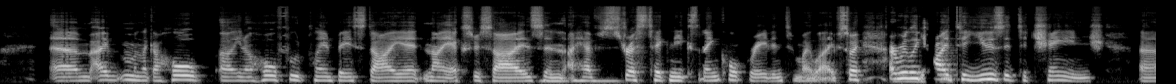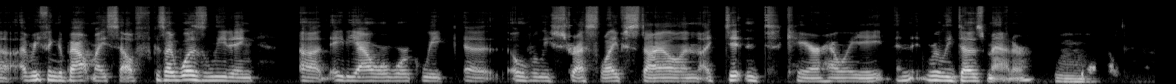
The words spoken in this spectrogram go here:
um, I'm on like a whole, uh, you know, whole food plant based diet, and I exercise, and I have stress techniques that I incorporate into my life. So I, I really mm-hmm. tried to use it to change uh, everything about myself because I was leading uh, 80 hour work week, uh, overly stressed lifestyle, and I didn't care how I ate, and it really does matter. Mm.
